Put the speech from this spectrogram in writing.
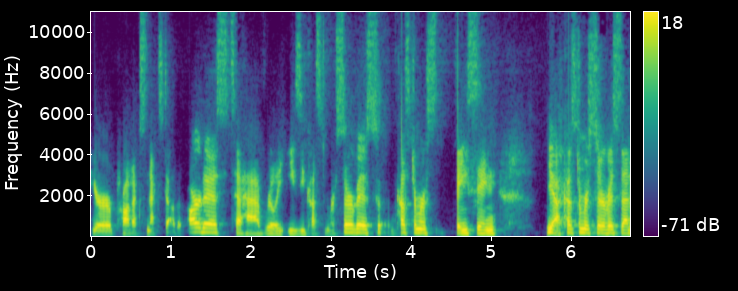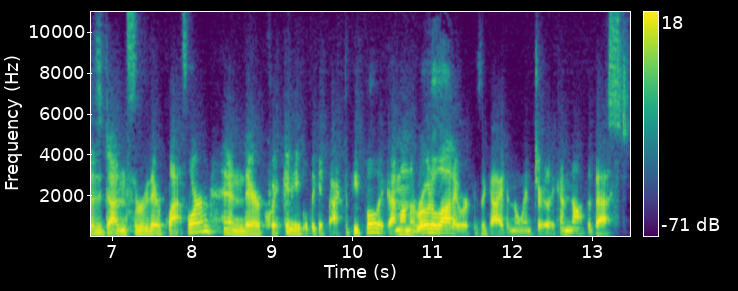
your products next to other artists, to have really easy customer service, customer facing, yeah, customer service that is done through their platform and they're quick and able to get back to people. Like I'm on the road a lot. I work as a guide in the winter. Like I'm not the best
